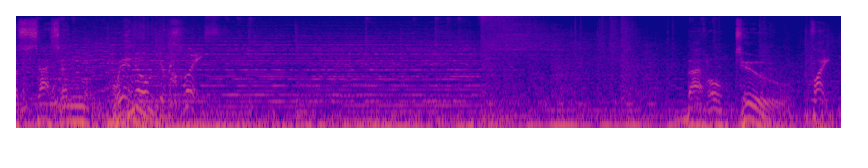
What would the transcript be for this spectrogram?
Assassin wins. Know your place. Battle 2. Fight.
